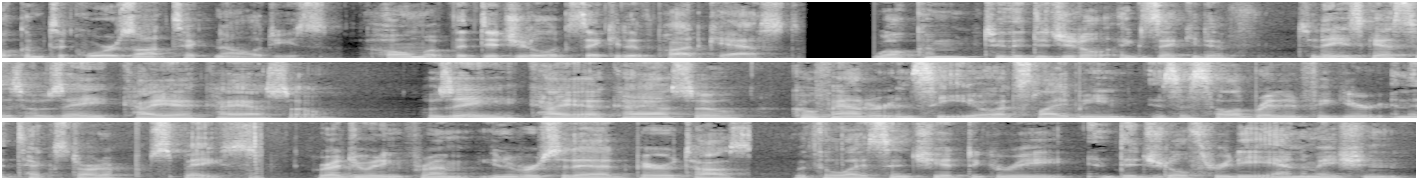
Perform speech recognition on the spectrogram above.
Welcome to Coruzant Technologies, home of the Digital Executive Podcast. Welcome to the Digital Executive. Today's guest is Jose Caya Cayasso. Jose Caya Cayasso, co founder and CEO at Slidebean, is a celebrated figure in the tech startup space. Graduating from Universidad Veritas with a licentiate degree in digital 3D animation,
